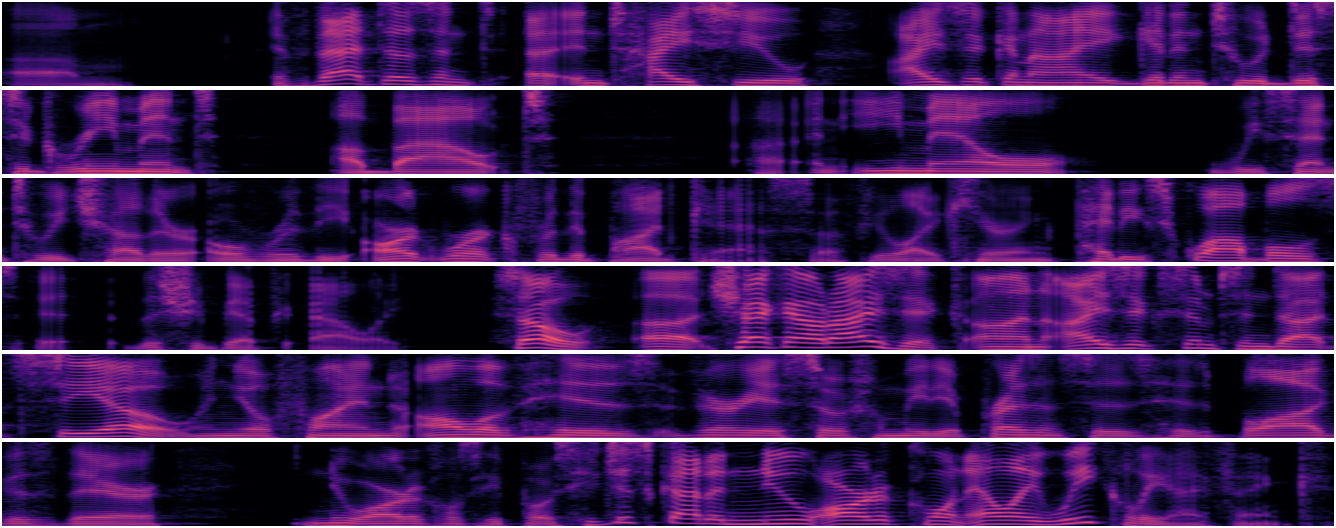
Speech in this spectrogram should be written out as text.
Um, if that doesn't uh, entice you, Isaac and I get into a disagreement about uh, an email we sent to each other over the artwork for the podcast. So if you like hearing petty squabbles, it, this should be up your alley. So uh, check out Isaac on isaacsimpson.co, and you'll find all of his various social media presences. His blog is there new articles he posts. He just got a new article in LA Weekly, I think.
